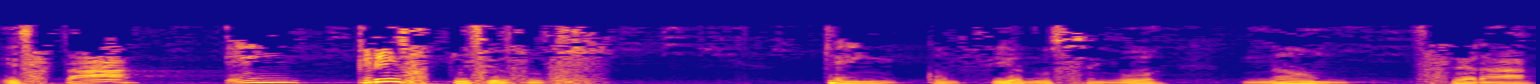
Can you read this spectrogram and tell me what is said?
estar em Cristo Jesus. Quem confia no Senhor não será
